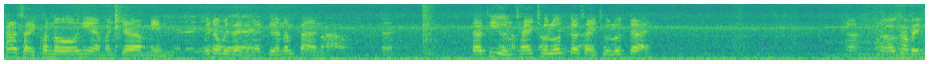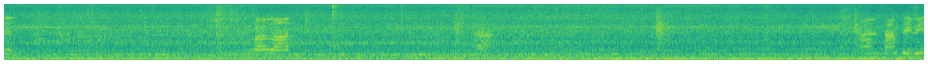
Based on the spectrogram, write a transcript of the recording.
ถ้าใส่คอนโนเนี่ยมันจะเหม็น ไม่ต้องไปใส่คอนนเกลือน้ำตาล ถ้าที่อื่นใช้ชูรสก็ใส่ชูรสได้เราเข้าไปนึ่งนึ่งร้อนๆอ่าสามสิบวิ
